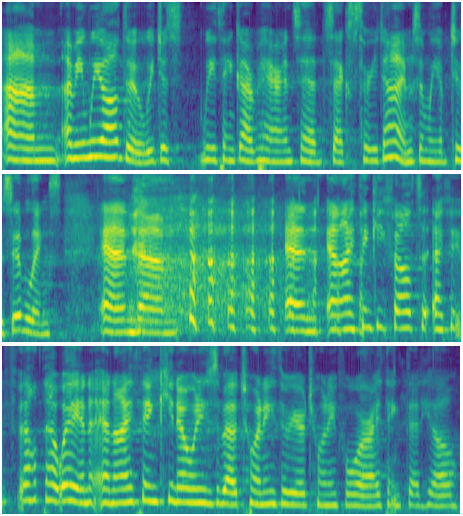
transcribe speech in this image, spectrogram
Um, I mean, we all do. We just we think our parents had sex three times, and we have two siblings, and um, and and I think he felt I felt that way, and and I think you know when he's about 23 or 24, I think that he'll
